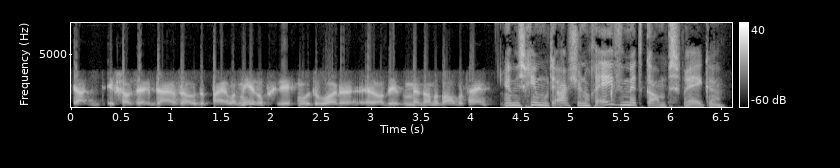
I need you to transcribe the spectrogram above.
Ja, ik zou zeggen, daar zou de pijler meer op gericht moeten worden eh, op dit moment dan op Albert Heijn. En misschien moet Ascher nog even met Kamp spreken.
